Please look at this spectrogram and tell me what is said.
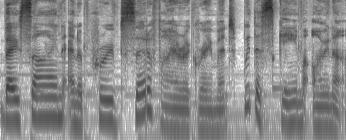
They sign an approved certifier agreement with the scheme owner.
